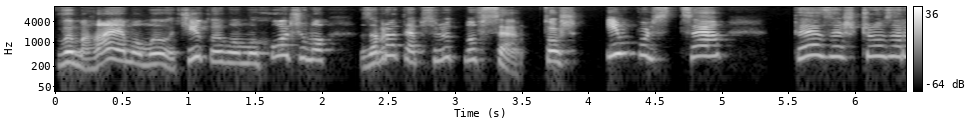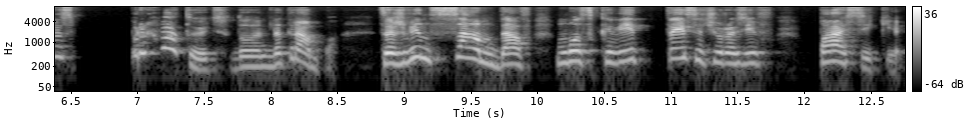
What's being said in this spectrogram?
вимагаємо, ми очікуємо, ми хочемо забрати абсолютно все. Тож імпульс це те, за що зараз прихватують Дональда Трампа. Це ж він сам дав Москві тисячу разів пасіки.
